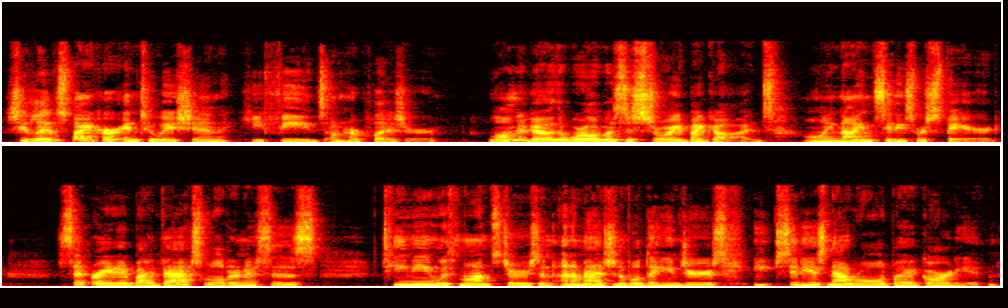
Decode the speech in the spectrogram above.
she lives by her intuition, he feeds on her pleasure. Long ago, the world was destroyed by gods. Only nine cities were spared, separated by vast wildernesses, teeming with monsters and unimaginable dangers. Each city is now ruled by a guardian,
